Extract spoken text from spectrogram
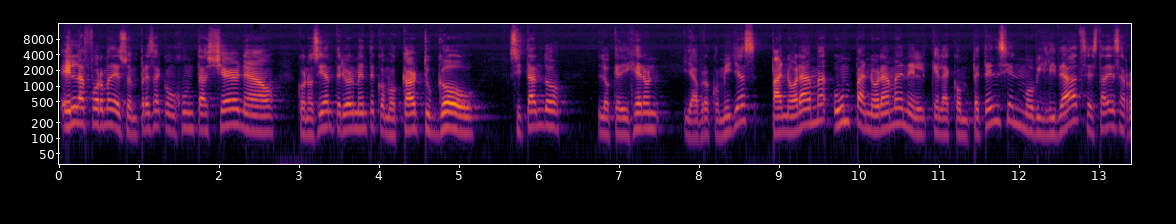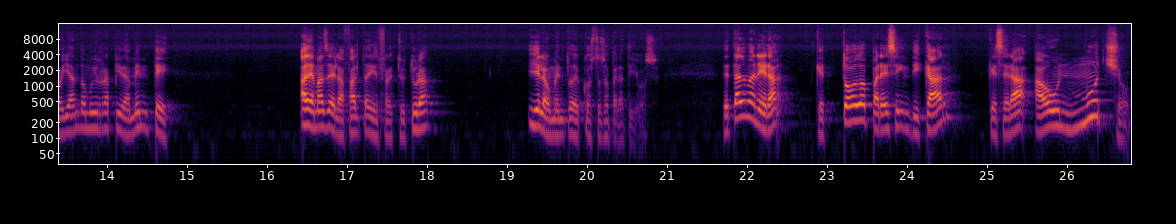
en la forma de su empresa conjunta ShareNow, conocida anteriormente como Car2Go, citando lo que dijeron, y abro comillas, panorama, un panorama en el que la competencia en movilidad se está desarrollando muy rápidamente, además de la falta de infraestructura y el aumento de costos operativos. De tal manera que todo parece indicar que será aún mucho,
